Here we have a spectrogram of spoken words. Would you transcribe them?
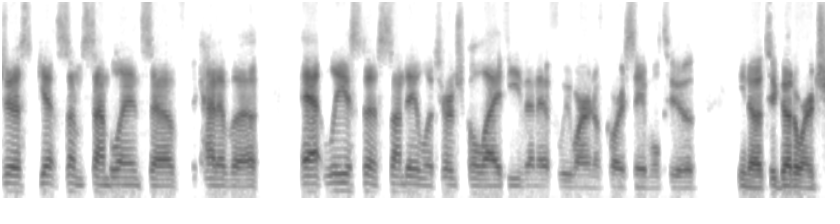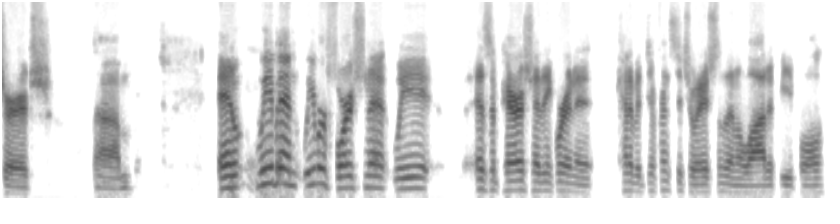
just get some semblance of kind of a at least a Sunday liturgical life, even if we weren't, of course, able to you know to go to our church. Um, and we've been we were fortunate. We as a parish, I think we're in a kind of a different situation than a lot of people.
